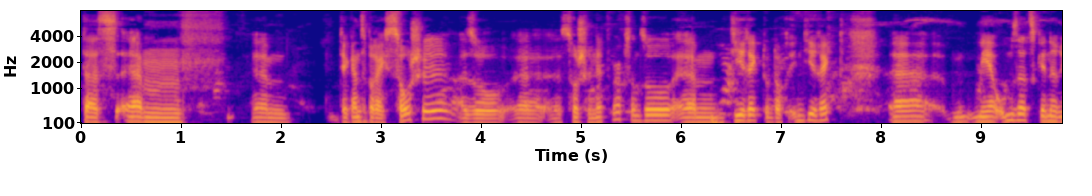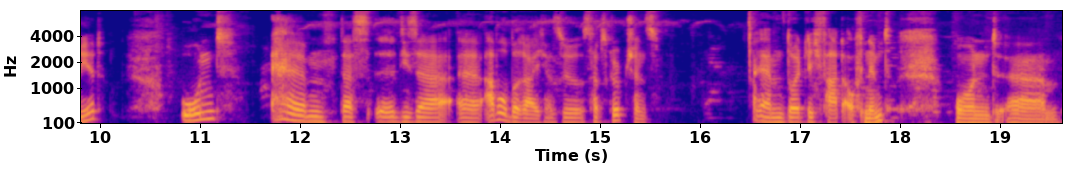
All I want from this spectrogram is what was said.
Dass ähm, ähm, der ganze Bereich Social, also äh, Social Networks und so, ähm, direkt und auch indirekt äh, mehr Umsatz generiert. Und ähm, dass äh, dieser äh, Abo-Bereich, also Subscriptions, ähm, deutlich Fahrt aufnimmt und ähm,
